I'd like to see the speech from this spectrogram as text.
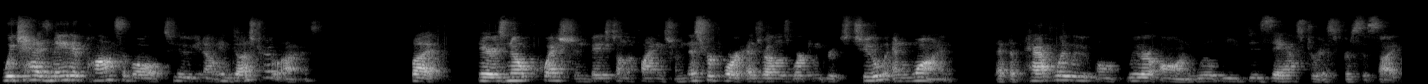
which has made it possible to, you know, industrialize. But there is no question, based on the findings from this report, as well as working groups two and one, that the pathway we, we are on will be disastrous for society.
